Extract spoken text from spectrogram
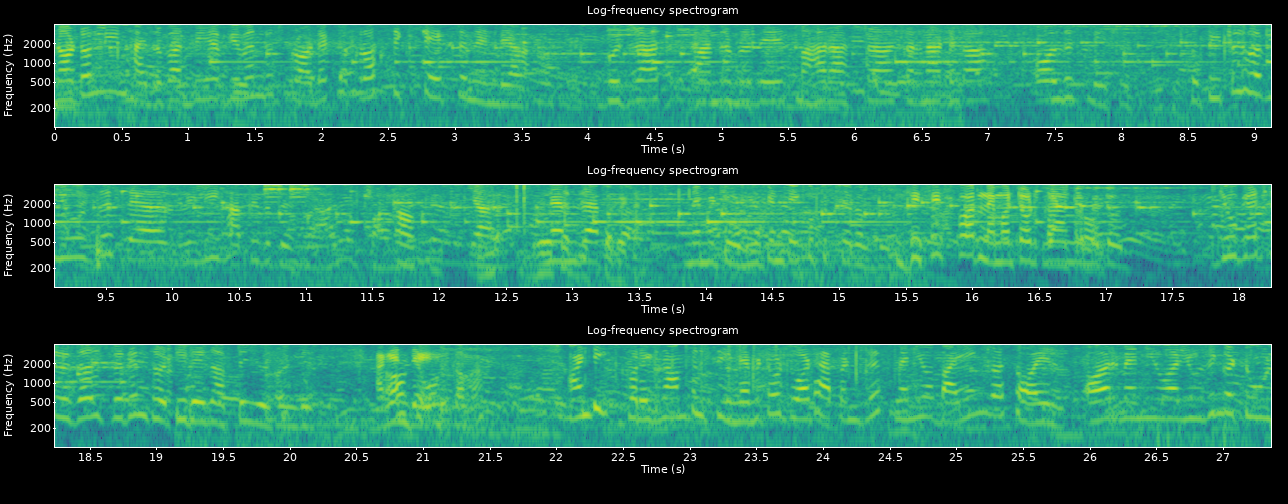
Not only in Hyderabad, we have given this product across six states in India: Gujarat, Andhra Pradesh, Maharashtra, Karnataka all these places. Okay. So people who have used this, they are really happy with this. Okay. Yeah. Nematode. You can take a picture of this. This is for nematode control. Yeah, nematodes. You get results within 30 days after using this. Again, okay. they won't come. up. Auntie, for example, see nematodes. What happens is when you are buying a soil or when you are using a tool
